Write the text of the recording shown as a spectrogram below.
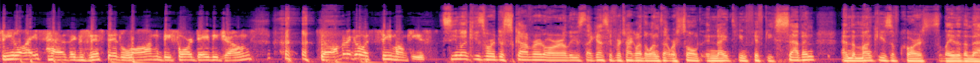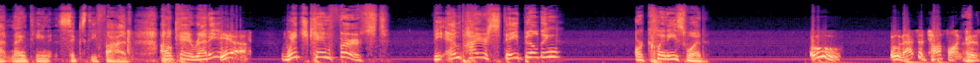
sea life has existed long before Davy Jones. so I'm going to go with sea monkeys. Sea monkeys were discovered, or at least, I guess, if we're talking about the ones that were sold in 1957, and the Monkees, of course, later than that, 1965. Okay, ready? Yeah. Which came first, the Empire State Building or Clint Eastwood? Ooh. Ooh, that's a tough one because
